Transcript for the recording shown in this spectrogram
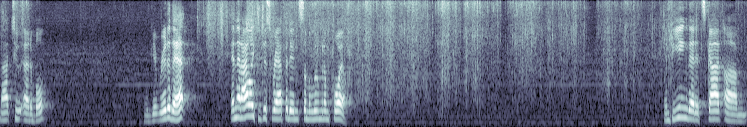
not too edible. We'll get rid of that. And then I like to just wrap it in some aluminum foil. And being that it's got um,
